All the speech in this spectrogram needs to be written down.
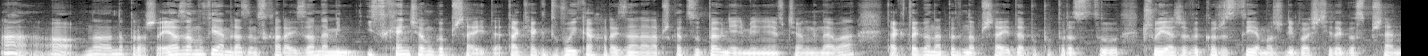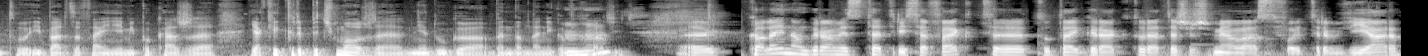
A, o, no, no proszę. Ja zamówiłem razem z Horizonem i, i, z chęcią go przejdę. Tak jak dwójka Horizona na przykład zupełnie mnie nie wciągnęła, tak tego na pewno przejdę, bo po prostu czuję, że wykorzystuję możliwości tego sprzętu i bardzo fajnie mi pokaże, jakie gry być może niedługo będą na niego mhm. wychodzić. E, kolejną grą jest Tetris Effect. E, tutaj gra, która też już miała swój tryb VR.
